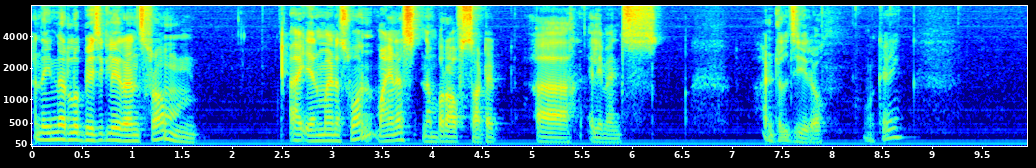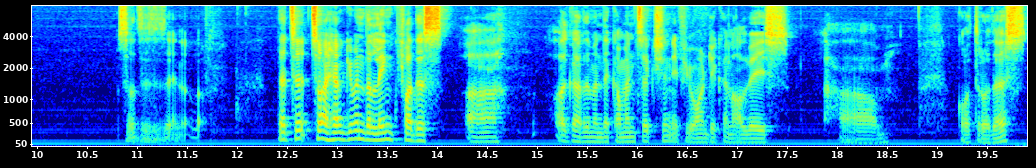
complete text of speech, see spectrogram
And the inner loop basically runs from uh, n minus 1 minus number of sorted uh, elements until 0 okay? So this is inner loop that's it. So I have given the link for this uh, algorithm in the comment section. If you want you can always um, go through this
